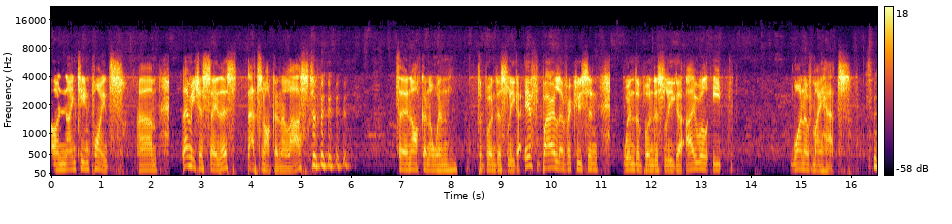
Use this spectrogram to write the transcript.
On 19 points. Um, let me just say this: that's not going to last. They're not going to win the Bundesliga. If Bayer Leverkusen win the Bundesliga, I will eat one of my hats. Do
